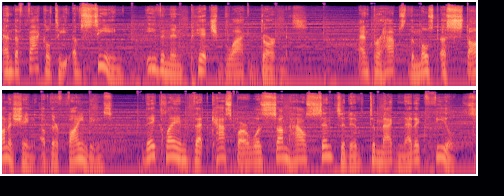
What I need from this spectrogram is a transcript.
and the faculty of seeing even in pitch black darkness and perhaps the most astonishing of their findings, they claimed that Caspar was somehow sensitive to magnetic fields,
